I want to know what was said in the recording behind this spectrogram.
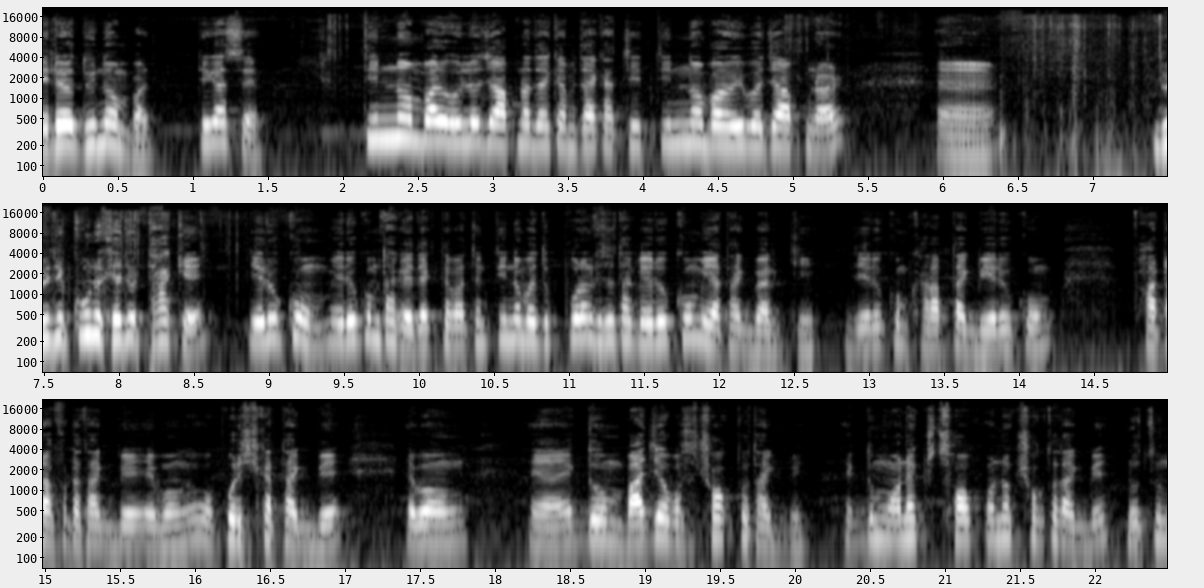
এটা দুই নম্বর, ঠিক আছে? তিন নম্বর হইল যে আপনাদেরকে আমি দেখাচ্ছি, তিন নম্বর হইব যে আপনার যদি কোনো খেজুর থাকে, এরকম এরকম থাকে, দেখতে পাচ্ছেন? তিন নম্বর পুরান খেজুর থাকলে এরকম ইয়া থাকবে আর কি, যে এরকম খারাপ থাকবে, এরকম ফাটা ফোটা থাকবে এবং অপরিষ্কার থাকবে এবং একদম বাজে অবস্থা, শক্ত থাকবে। একদম অনেক সব অনেক শক্ত থাকবে। নতুন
